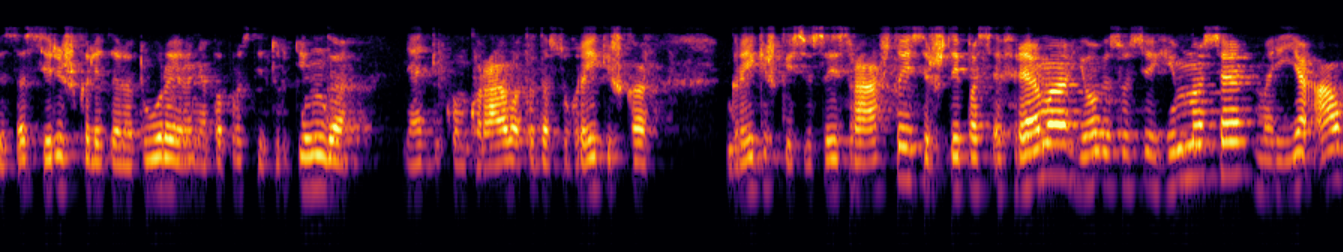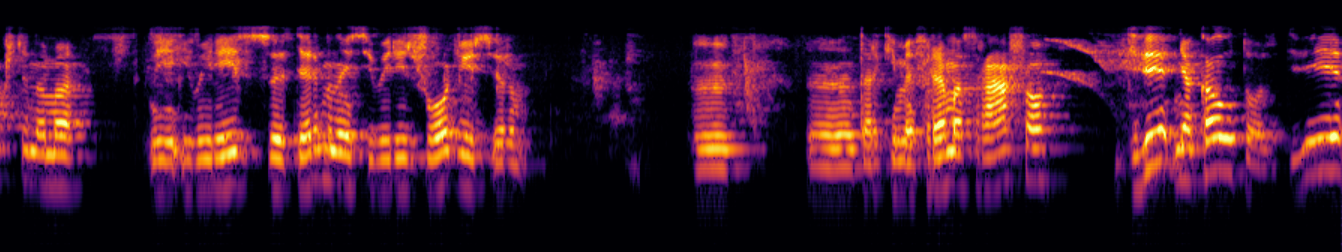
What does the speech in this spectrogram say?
visa siriška literatūra yra nepaprastai turtinga, netgi konkuravo tada su graikiška, graikiškais visais raštais. Ir štai pas Efremą jo visose himnuose Marija aukštinama įvairiais terminais, įvairiais žodžiais. Ir Mm, mm, tarkim, Efremas rašo, dvi nekaltos, dvi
